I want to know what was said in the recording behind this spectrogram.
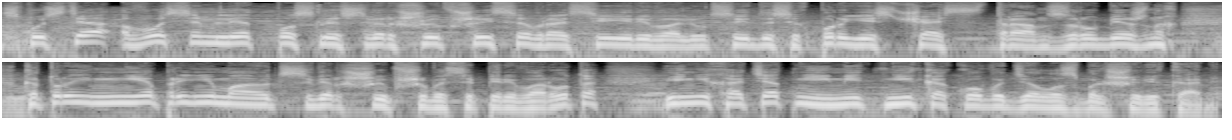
Спустя 8 лет после свершившейся в России революции до сих пор есть часть стран зарубежных, которые не принимают свершившегося переворота и не хотят не иметь никакого дела с большевиками.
